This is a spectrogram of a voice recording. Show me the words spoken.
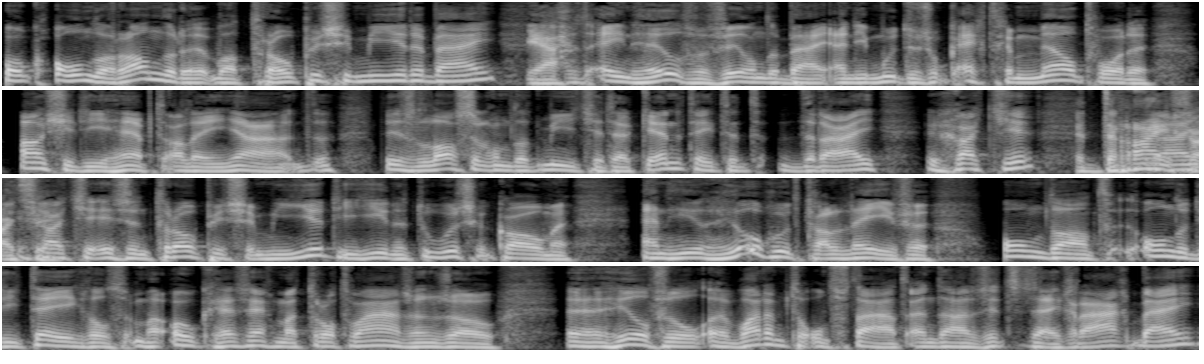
ook onder andere wat tropische mieren bij. Ja. Er is één heel vervelende bij. En die moet dus ook echt gemeld worden als je die hebt. Alleen ja, het is lastig om dat miertje te herkennen. Het heet het draaigatje. Het draaigatje. Het draaigatje is een tropische mier die hier naartoe is gekomen. En hier heel goed kan leven omdat onder die tegels, maar ook hè, zeg maar trottoirs en zo, uh, heel veel uh, warmte ontstaat. En daar zitten zij graag bij.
